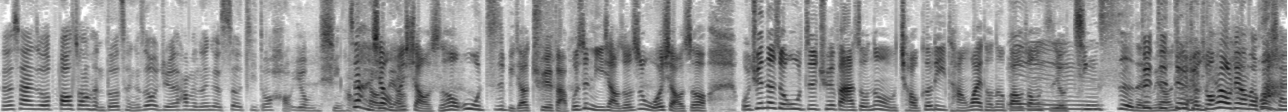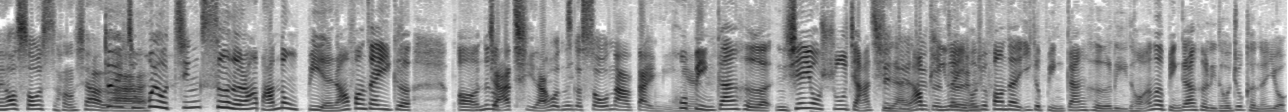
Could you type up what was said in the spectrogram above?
可是虽然说包装很多层，可是我觉得他们那个设计都好用心，好。这很像我们小时候物资比较缺乏，不是你小时候，是我小时候。我觉得那时候物资缺乏的时候，那种巧克力糖外头那个包装纸有金。色的有没有，对对对，很漂亮的，会想要收藏下来。对，怎么会有金色的？然后把它弄扁，然后放在一个呃那个夹起来，或者那个收纳袋里面，或饼干盒。你先用书夹起来，然后平了以后就放在一个饼干盒里头。那个饼干盒里头就可能有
